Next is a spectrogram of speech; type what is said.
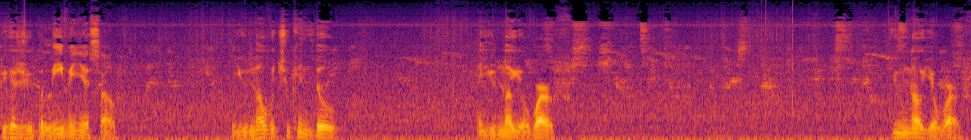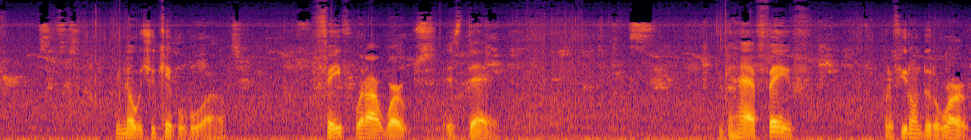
Because you believe in yourself. You know what you can do. And you know your worth. You know your worth. You know what you're capable of. Faith without works is dead. You can have faith, but if you don't do the work,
